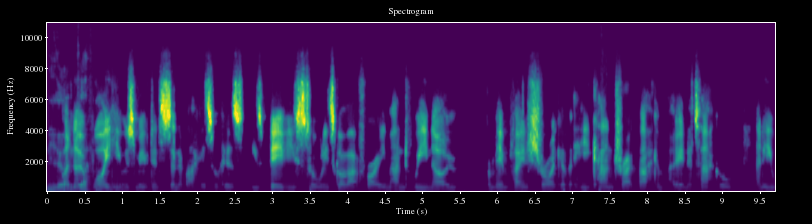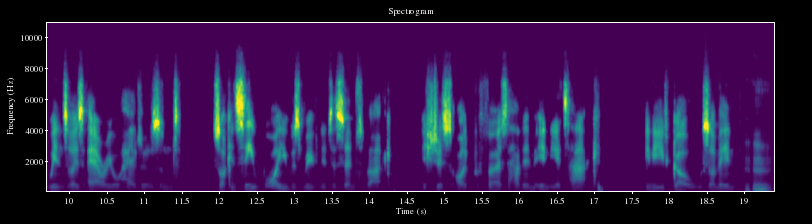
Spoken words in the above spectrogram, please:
Yeah, I know definitely. why he was moved into centre back. It's because he's big, he's tall, he's got that frame, and we know from him playing striker that he can track back and put in a tackle, and he wins those aerial headers. And so I can see why he was moved into centre back. It's just I'd prefer to have him in the attack. You need goals. I mean, Mm.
